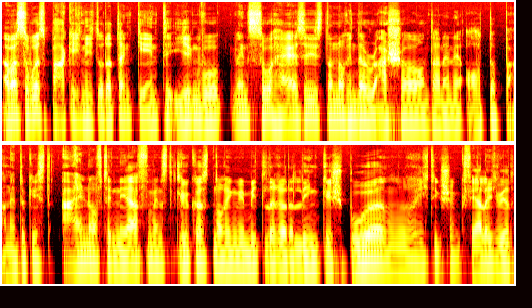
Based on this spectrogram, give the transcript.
Aber sowas packe ich nicht. Oder Tangente irgendwo, wenn es so heiß ist, dann noch in der Rush Hour und dann eine Autobahn. Du gehst allen auf die Nerven, wenn du Glück hast, noch irgendwie mittlere oder linke Spur, und richtig schön gefährlich wird.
